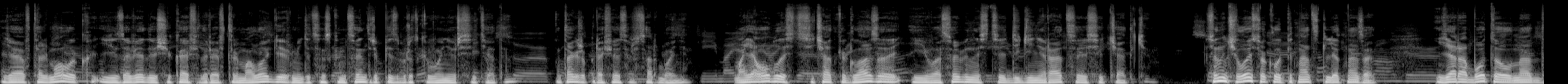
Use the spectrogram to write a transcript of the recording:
Я офтальмолог и заведующий кафедрой офтальмологии в медицинском центре Питтсбургского университета а также профессор в Сорбоне. Моя область — сетчатка глаза и в особенности дегенерация сетчатки. Все началось около 15 лет назад. Я работал над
